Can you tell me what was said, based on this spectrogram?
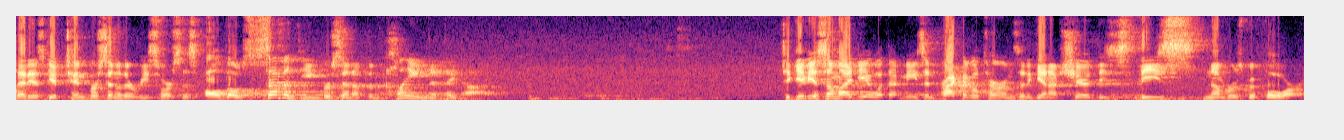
that is, give 10% of their resources, although 17% of them claim that they tithe. To give you some idea what that means in practical terms, and again, I've shared these, these numbers before.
